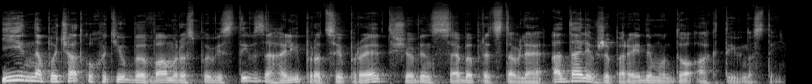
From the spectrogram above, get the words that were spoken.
І на початку хотів би вам розповісти взагалі про цей проект, що він з себе представляє, а далі вже перейдемо до активностей.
